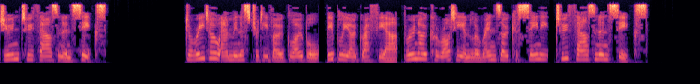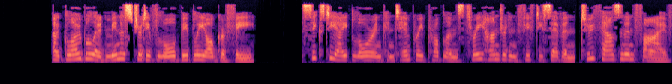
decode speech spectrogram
June 2006 Diritto Amministrativo Global, Bibliografia Bruno Carotti and Lorenzo Casini, 2006. A Global Administrative Law Bibliography. 68 Law and Contemporary Problems 357 2005.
